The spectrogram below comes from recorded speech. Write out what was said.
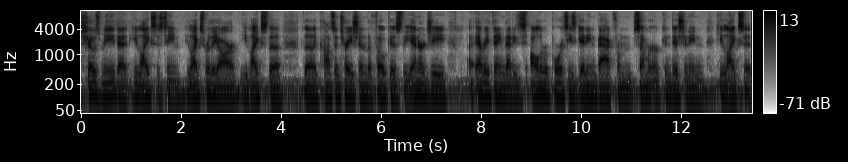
shows me that he likes his team. He likes where they are. He likes the the concentration, the focus, the energy everything that he's all the reports he's getting back from summer conditioning he likes it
